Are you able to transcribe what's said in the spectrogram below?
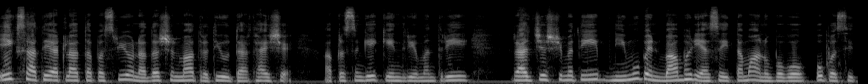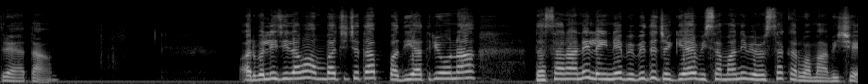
એક સાથે આટલા તપસ્વીઓના દર્શન માત્રથી ઉદ્ધાર થાય છે. આ પ્રસંગે કેન્દ્રીય મંત્રી, રાજ્ય શ્રીમતી નીમુબેન બાંભડિયા સહિત તમામ અનુભવો ઉપસ્થિત રહ્યા હતા. અરવલ્લી જિલ્લામાં અંબાજી જતા પદયાત્રીઓના ધસારાને લઈને વિવિધ જગ્યાએ વિસામાની વ્યવસ્થા કરવામાં આવી છે.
